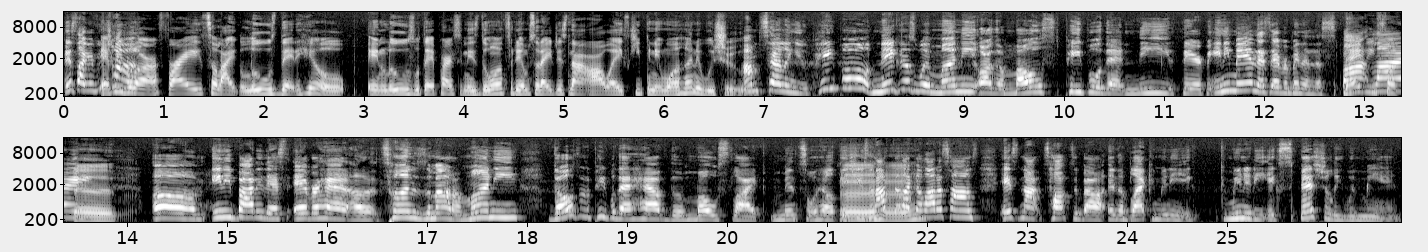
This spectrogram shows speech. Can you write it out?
it's like if you And people tryna- are afraid to like lose that help and lose what that person is doing for them, so they just not always keeping it one hundred with you. I'm telling you, people, niggas with money are the most people that need therapy. Any man that's ever been in the they be fucked spotlight. Um, anybody that's ever had a tons amount of money, those are the people that have the most like mental health issues. And I feel Mm-hmm. like a lot of times it's not talked about in the black community community, especially with men.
